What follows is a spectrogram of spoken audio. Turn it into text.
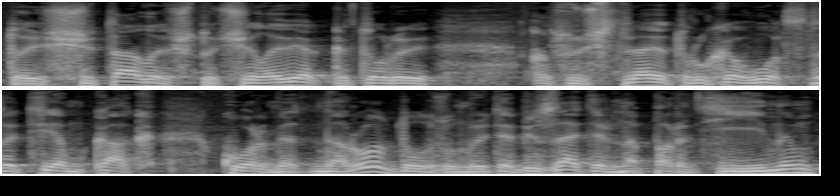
То есть считалось, что человек, который осуществляет руководство тем, как кормят народ, должен быть обязательно партийным,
